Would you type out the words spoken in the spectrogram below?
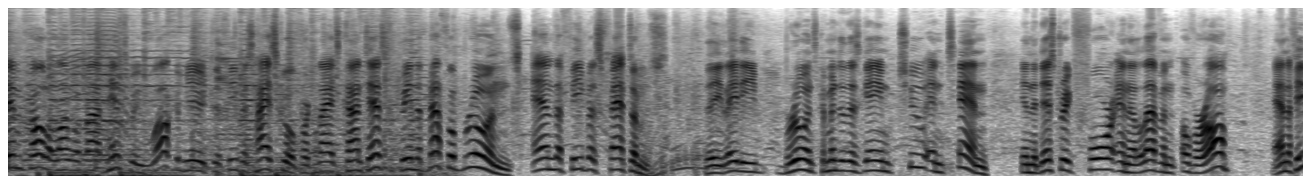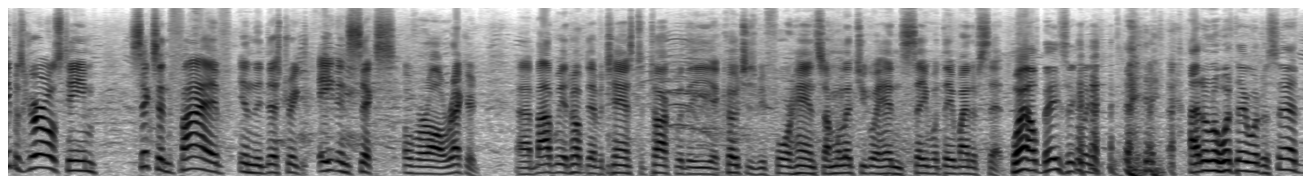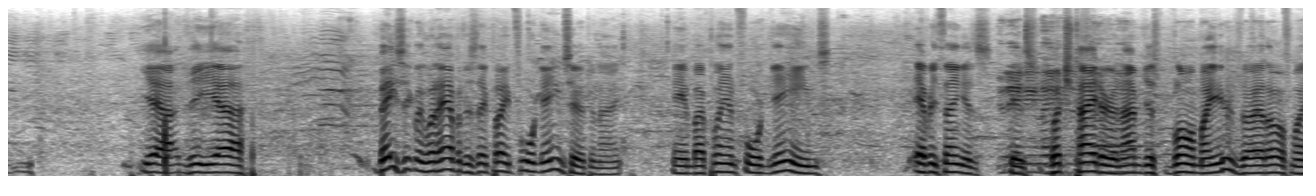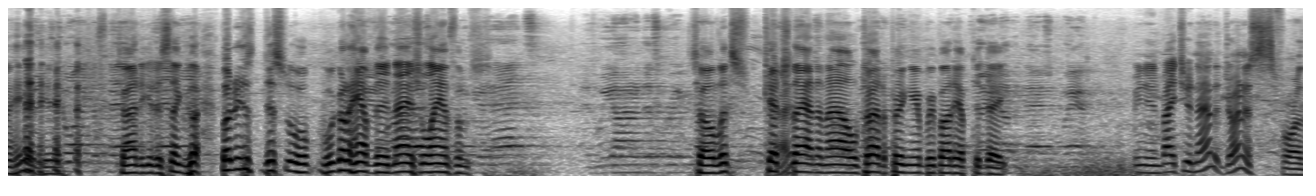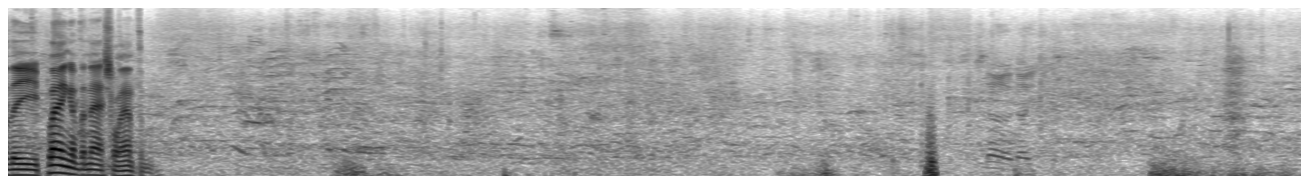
Tim Cole, along with Bob Hintz. We welcome you to Phoebus High School for tonight's contest between the Bethel Bruins and the Phoebus Phantoms. The Lady Bruins come into this game 2 and 10 in the district, 4 and 11 overall. And the Phoebus girls team, 6 and 5 in the district, 8 and 6 overall record. Uh, Bob, we had hoped to have a chance to talk with the uh, coaches beforehand, so I'm going to let you go ahead and say what they might have said. Well, basically, I don't know what they would have said. Yeah, the uh, basically what happened is they played four games here tonight, and by playing four games, everything is is much tighter, and I'm just blowing my ears right off my head here, trying to get this thing. But this, this will, we're going to have the national anthems. So let's catch that, and I'll try to bring everybody up to date. We invite you now to join us for the playing of the national anthem.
